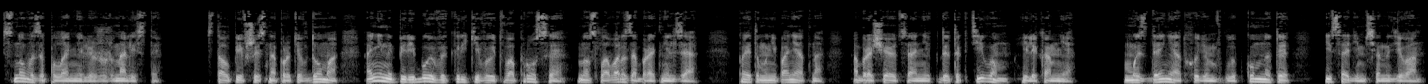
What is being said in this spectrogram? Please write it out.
снова заполонили журналисты. Столпившись напротив дома, они наперебой выкрикивают вопросы, но слова разобрать нельзя, поэтому непонятно, обращаются они к детективам или ко мне. Мы с Дэнни отходим вглубь комнаты и садимся на диван.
